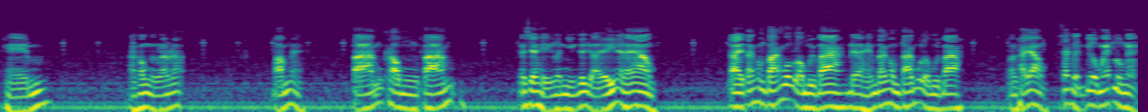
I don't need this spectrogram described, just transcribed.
hẻm à không cần đâu đó. Bấm này 808 nó sẽ hiện lên những cái gợi ý này thấy không? Đây 808 quốc lộ 13 đây là hẻm 808 quốc lộ 13 bạn thấy không? Xác định km luôn nè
